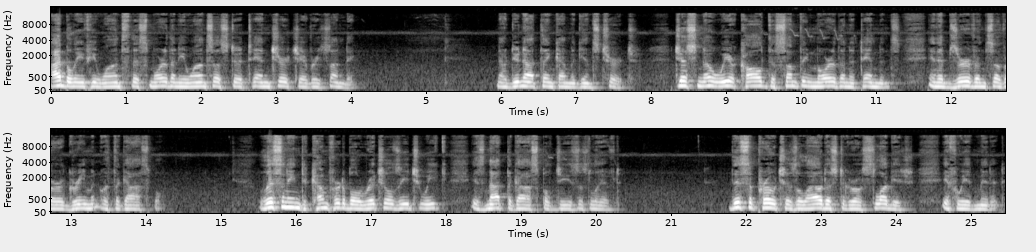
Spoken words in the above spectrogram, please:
I believe He wants this more than He wants us to attend church every Sunday. Now, do not think I'm against church. Just know we are called to something more than attendance in observance of our agreement with the gospel. Listening to comfortable rituals each week is not the gospel Jesus lived. This approach has allowed us to grow sluggish if we admit it.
